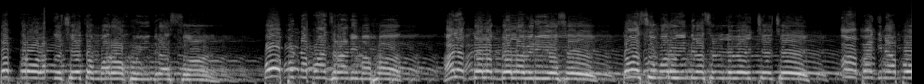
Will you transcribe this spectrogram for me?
તપ કરવા લાગ્યો છે તો મારો આખું ઇન્દ્રાસન. પોપટના પાંજરાની માફક. હાલક ડોલક ડોલાવી રહ્યો છે. તો શું મારું ઇન્દ્રાસન લેવા ઈચ્છે છે? આ પાકીને આપો.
